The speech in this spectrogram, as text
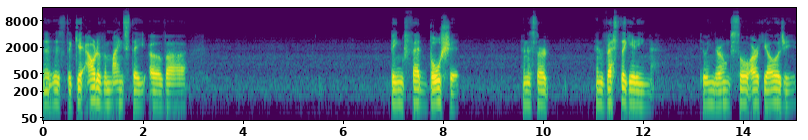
Is to get out of the mind state of uh, being fed bullshit and to start investigating, doing their own soul archaeology.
